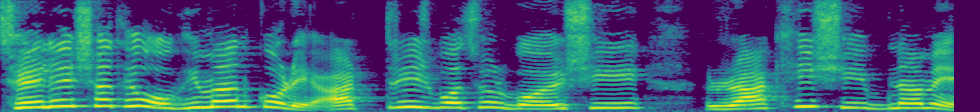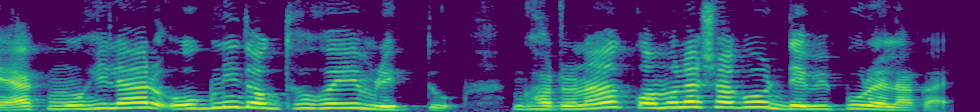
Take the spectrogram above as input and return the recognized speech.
ছেলের সাথে অভিমান করে আটত্রিশ বছর বয়সী রাখি শিব নামে এক মহিলার অগ্নিদগ্ধ হয়ে মৃত্যু। ঘটনা কমলাসাগর, দেবীপুর এলাকায়।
